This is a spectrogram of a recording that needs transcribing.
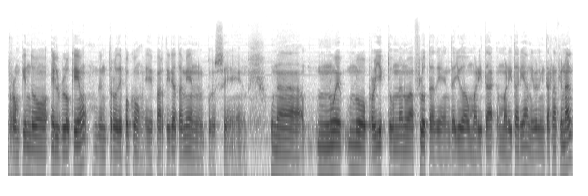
rompiendo el bloqueo, dentro de poco eh, partirá también pues eh, una, un, nuevo proyecto, una nueva flota de, ayuda humanitaria a nivel internacional.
